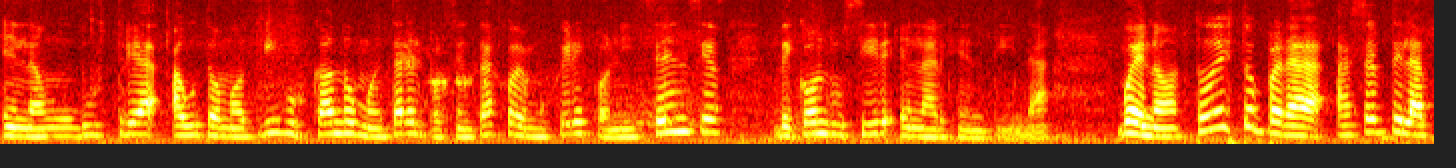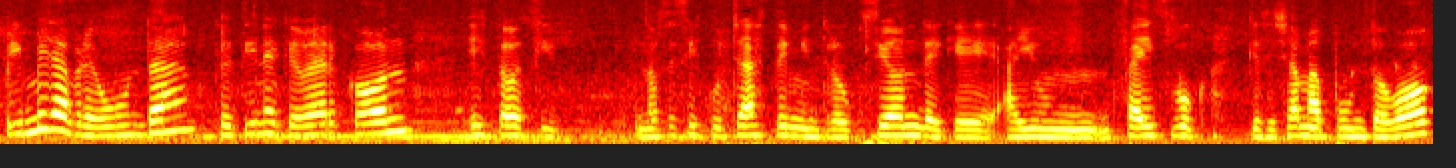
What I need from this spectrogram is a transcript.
en la industria automotriz buscando aumentar el porcentaje de mujeres con licencias de conducir en la Argentina. Bueno, todo esto para hacerte la primera pregunta que tiene que ver con esto, si no sé si escuchaste mi introducción de que hay un Facebook que se llama Punto Voc,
